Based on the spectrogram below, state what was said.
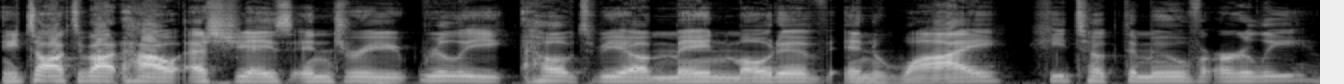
He talked about how SGA's injury really helped be a main motive in why he took the move early,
